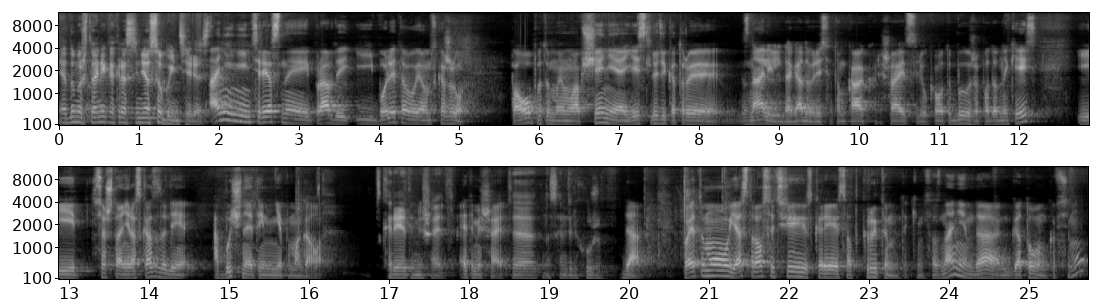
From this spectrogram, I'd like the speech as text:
Я думаю, что они как раз и не особо интересны. Они не интересны, правда. И более того, я вам скажу, по опыту моему общения есть люди, которые знали или догадывались о том, как решается, или у кого-то был уже подобный кейс. И все, что они рассказывали, обычно это им не помогало. Скорее это мешает. Это мешает. Это на самом деле хуже. Да. Поэтому я старался идти скорее с открытым таким сознанием, да, готовым ко всему,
